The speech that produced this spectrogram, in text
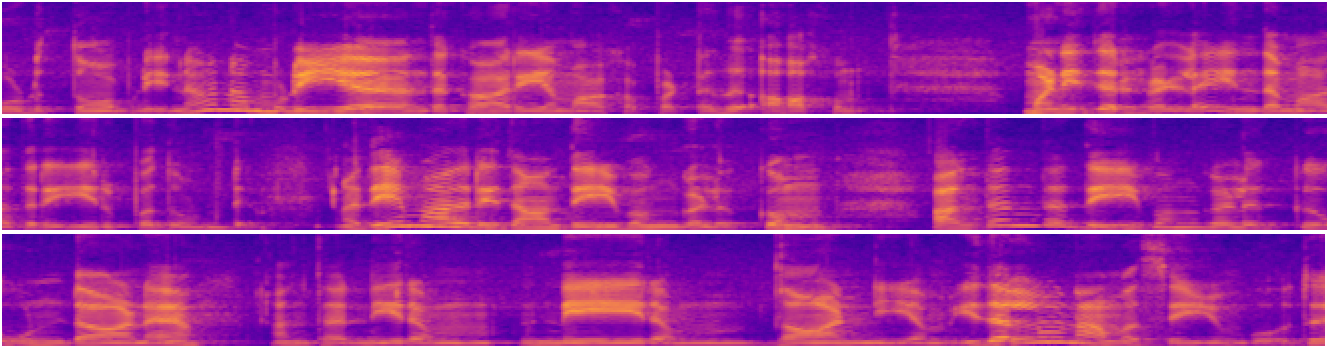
கொடுத்தோம் அப்படின்னா நம்முடைய அந்த காரியமாகப்பட்டது ஆகும். மனிதர்களில் இந்த மாதிரி இருப்பது உண்டு அதே மாதிரி தான் தெய்வங்களுக்கும் அந்தந்த தெய்வங்களுக்கு உண்டான அந்த நிறம் நேரம் தானியம் இதெல்லாம் நாம் செய்யும்போது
